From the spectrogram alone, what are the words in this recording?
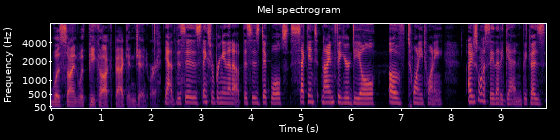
was signed with Peacock back in January. Yeah, this is, thanks for bringing that up. This is Dick Wolf's second nine figure deal of 2020. I just want to say that again because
